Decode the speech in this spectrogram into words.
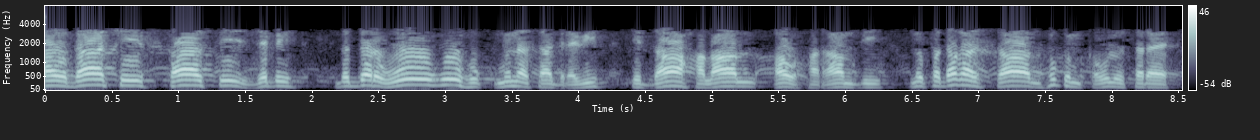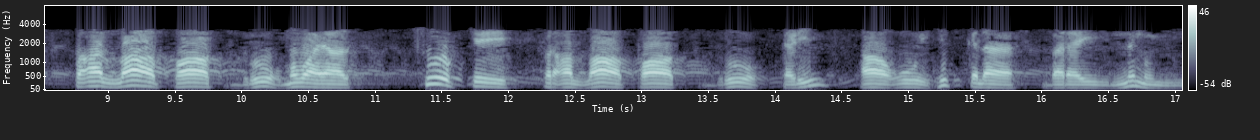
او دا چې ستاسو ژبه د دروغو حکمونه صادروي چې دا حلال او حرام دي نو په دغه شان حکم کولو سره په الله پاک دروغ مو وایاست څوک چې پر الله پاک دروغ تړي هغه هیڅ کله برای نه مومي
